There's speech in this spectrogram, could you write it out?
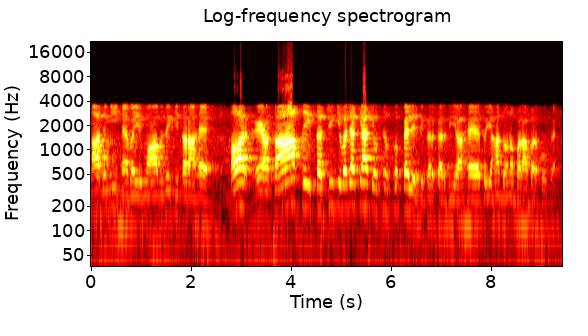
آدمی ہے بھائی معاوضے کی طرح ہے۔ اور اعتاق کی ترجیح کی وجہ کیا کہ اس نے اس کو پہلے ذکر کر دیا ہے، تو یہاں دونوں برابر ہو گئے۔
